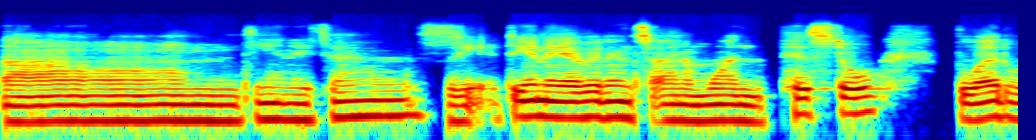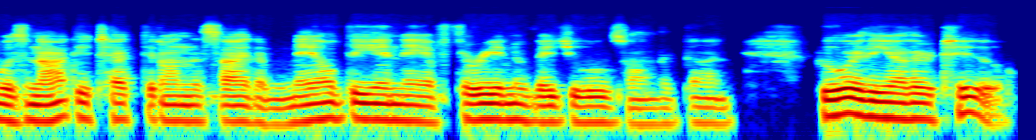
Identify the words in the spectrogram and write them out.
Um, DNA test, DNA evidence, item one, the pistol. Blood was not detected on this item. Male DNA of three individuals on the gun. Who are the other two?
